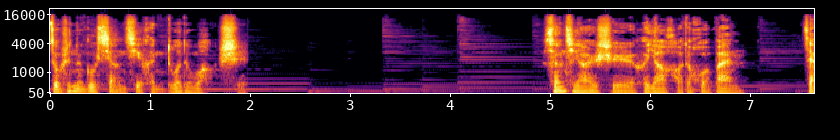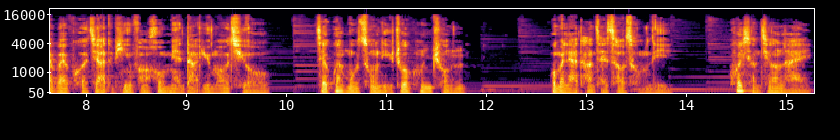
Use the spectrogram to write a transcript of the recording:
总是能够想起很多的往事，想起儿时和要好的伙伴。在外婆家的平房后面打羽毛球，在灌木丛里捉昆虫，我们俩躺在草丛里，幻想将来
